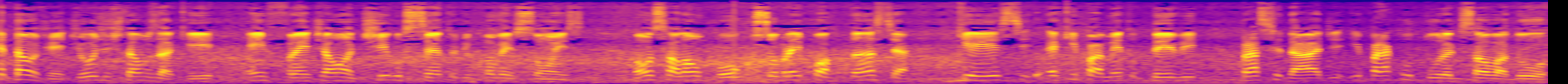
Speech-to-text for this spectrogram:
Então, gente, hoje estamos aqui em frente ao antigo centro de convenções. Vamos falar um pouco sobre a importância que esse equipamento teve para a cidade e para a cultura de Salvador.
